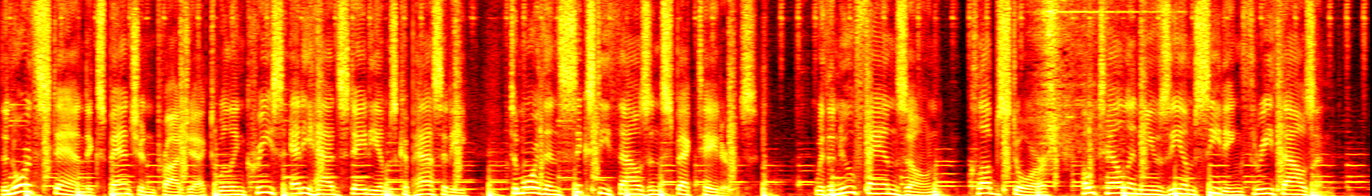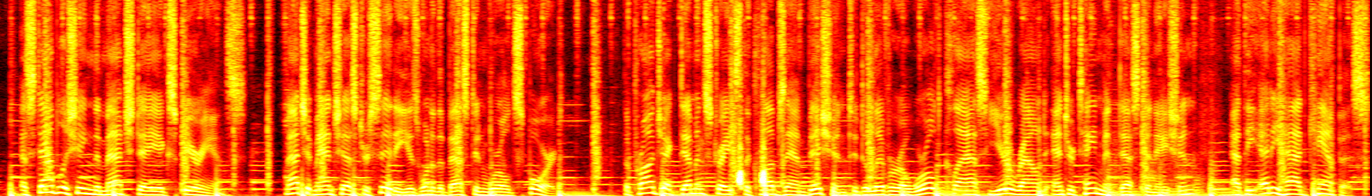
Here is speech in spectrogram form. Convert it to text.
The North Stand expansion project will increase Etihad Stadium's capacity to more than 60,000 spectators. With a new fan zone, club store, hotel and museum seating 3,000, establishing the matchday experience. Match at Manchester City is one of the best in world sport. The project demonstrates the club's ambition to deliver a world-class year-round entertainment destination at the Etihad campus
